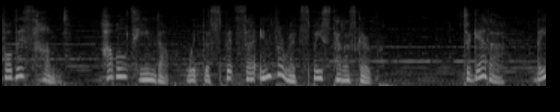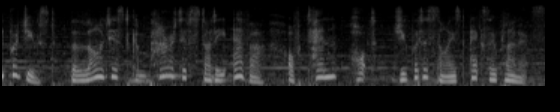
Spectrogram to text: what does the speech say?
For this hunt, Hubble teamed up with the Spitzer Infrared Space Telescope. Together, they produced the largest comparative study ever of 10 hot Jupiter-sized exoplanets.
